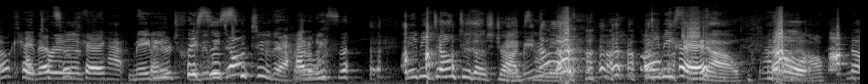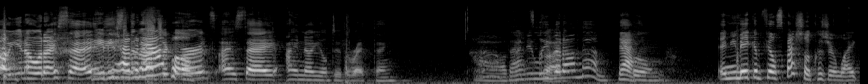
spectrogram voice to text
okay that's okay ha- maybe better maybe we choices. don't do that how do we say Maybe don't do those drugs. Maybe honey. not. Maybe Okay. say no. No, no. You know what I say? Maybe These have are the an magic apple. words. I say, I know you'll do the right thing. Oh, oh that's And you leave good. it on them. Yeah. Boom. And you make them feel special because you're like,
